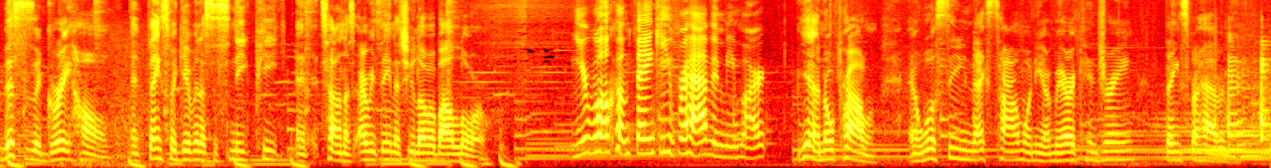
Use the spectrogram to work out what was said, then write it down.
This is a great home, and thanks for giving us a sneak peek and telling us everything that you love about Laurel. You're welcome. Thank you for having me, Mark. Yeah, no problem. And we'll see you next time on The American Dream. Thanks for having me.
